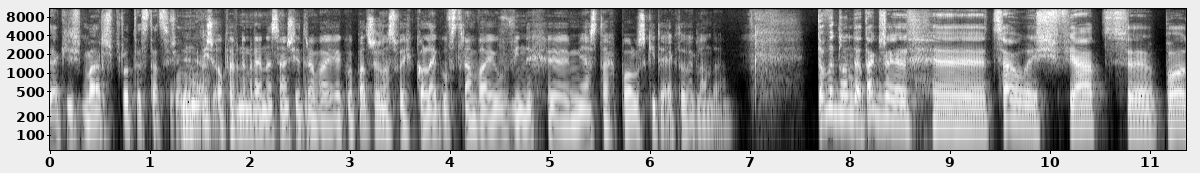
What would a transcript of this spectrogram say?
jakiś marsz protestacyjny. Mówisz o pewnym renesansie tramwajów. Jak popatrzysz na swoich kolegów z tramwajów w innych miastach Polski, to jak to wygląda? To wygląda tak, że e, cały świat e, po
